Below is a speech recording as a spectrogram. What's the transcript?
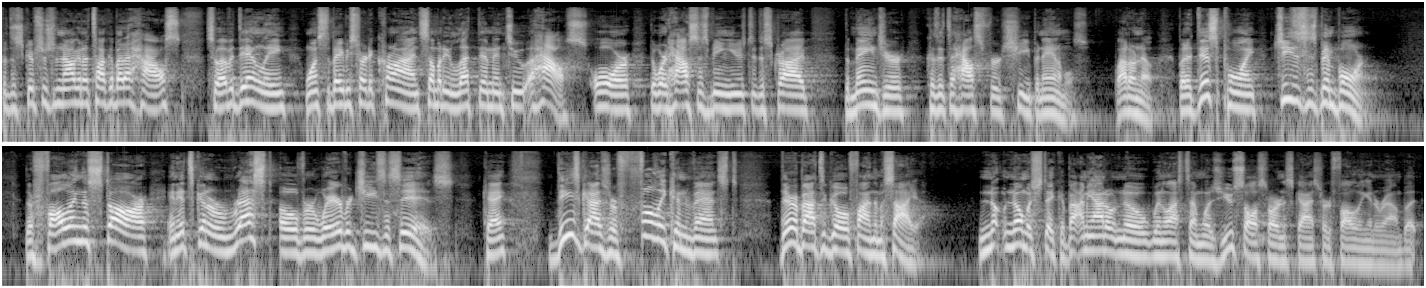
but the scriptures are now going to talk about a house. So evidently, once the baby started crying, somebody let them into a house. Or the word house is being used to describe the manger because it's a house for sheep and animals. Well, I don't know. But at this point, Jesus has been born. They're following the star, and it's going to rest over wherever Jesus is. Okay? These guys are fully convinced they're about to go find the Messiah. No, no mistake about I mean, I don't know when the last time was you saw a star in the sky and started following it around, but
